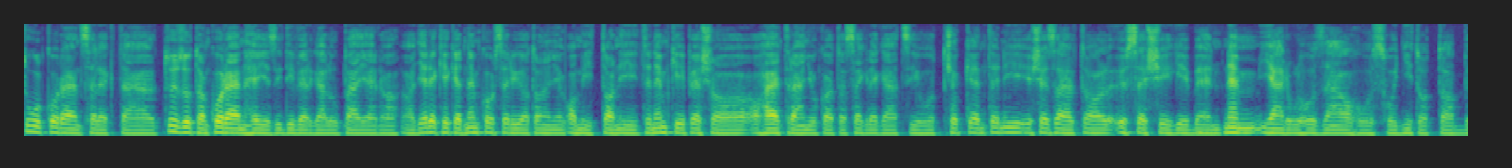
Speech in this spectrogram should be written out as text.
túl korán szelektál, túlzottan korán helyezi divergáló pályára a gyerekeket, nem korszerű a tananyag, amit tanít, nem képes a, a hátrányokat, a szegregációt csökkenteni, és ezáltal összességében nem járul hozzá ahhoz, hogy nyitottabb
